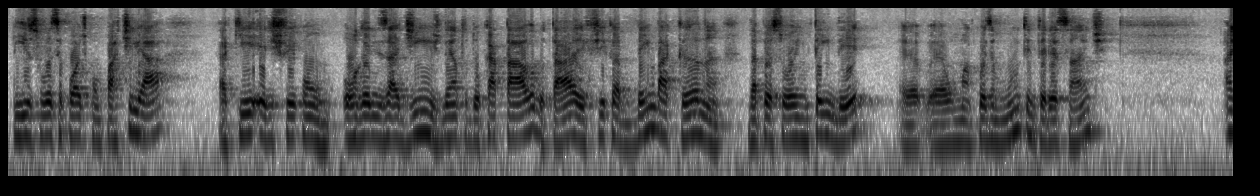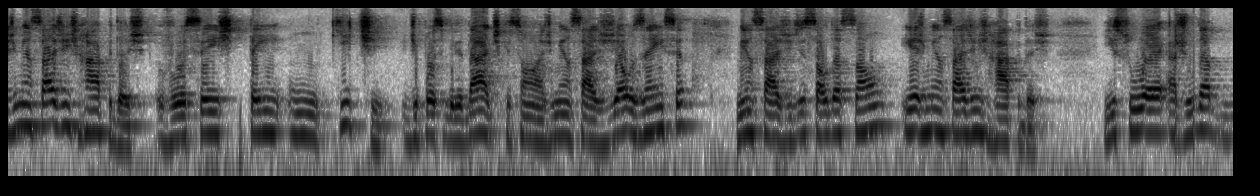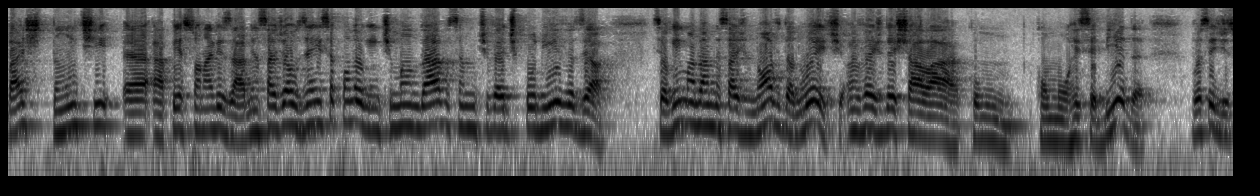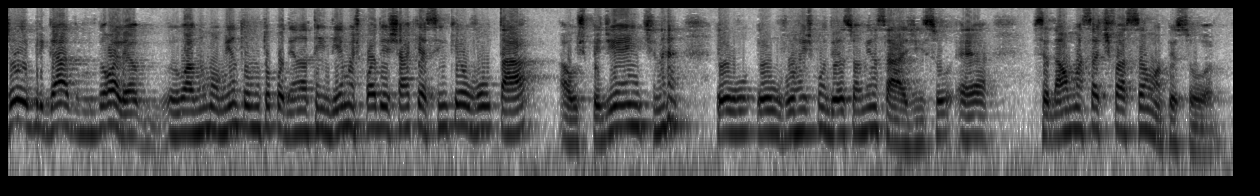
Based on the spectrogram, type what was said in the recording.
E isso você pode compartilhar. Aqui eles ficam organizadinhos dentro do catálogo, tá? E fica bem bacana da pessoa entender. É, é uma coisa muito interessante. As mensagens rápidas, vocês têm um kit de possibilidades que são as mensagens de ausência, mensagens de saudação e as mensagens rápidas. Isso é, ajuda bastante é, a personalizar. A mensagem de ausência, quando alguém te mandar, você não estiver disponível, dizer, ó, se alguém mandar uma mensagem 9 da noite, ao invés de deixar lá como, como recebida, você diz, oi, obrigado, olha, eu, no momento eu não estou podendo atender, mas pode deixar que assim que eu voltar ao expediente, né, eu, eu vou responder a sua mensagem. Isso é, você dá uma satisfação à pessoa.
